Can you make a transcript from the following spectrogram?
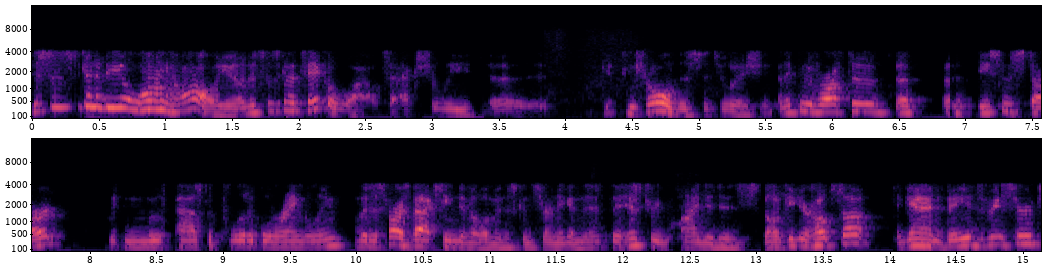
this is going to be a long haul you know this is going to take a while to actually uh, get control of this situation i think we've off to a, a decent start we can move past the political wrangling. But as far as vaccine development is concerned, again, the, the history behind it is don't get your hopes up. Again, AIDS research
